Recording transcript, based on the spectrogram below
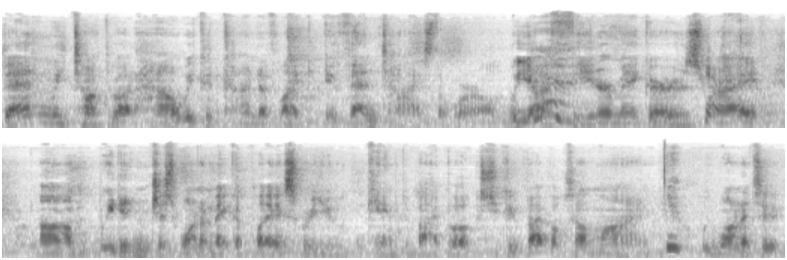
then we talked about how we could kind of like eventize the world. We are theater makers, yeah. right? Um, we didn't just want to make a place where you came to buy books. You could buy books online. Yeah. We wanted to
